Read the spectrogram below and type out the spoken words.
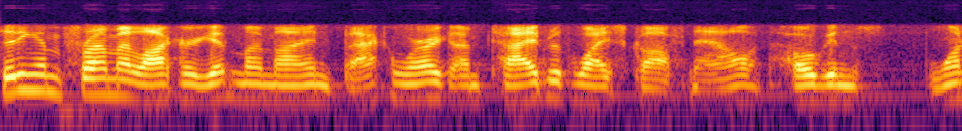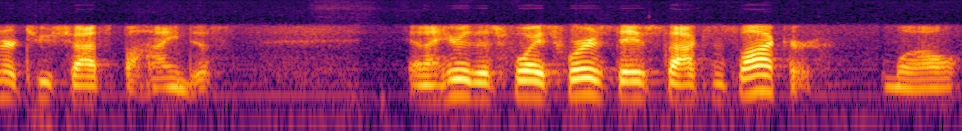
sitting in front of my locker, getting my mind back where I, I'm tied with Weiskopf now. Hogan's one or two shots behind us and I hear this voice, "Where's Dave Stockton's locker?" Well,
